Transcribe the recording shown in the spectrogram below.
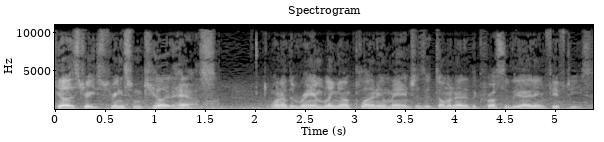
Kellett Street springs from Kellett House, one of the rambling old colonial mansions that dominated the cross of the 1850s.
